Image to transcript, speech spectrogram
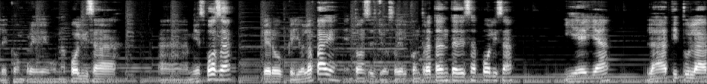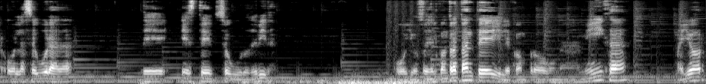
le compré una póliza a mi esposa, pero que yo la pague. Entonces yo soy el contratante de esa póliza y ella la titular o la asegurada de este seguro de vida. O yo soy el contratante y le compro una mi hija mayor,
